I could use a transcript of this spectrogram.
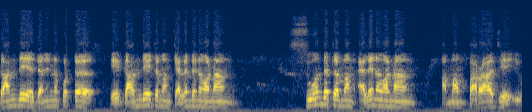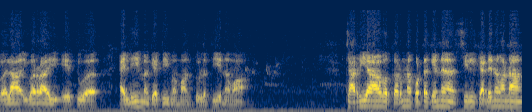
ගන්ධය දැනෙනකොට ඒ ගන්ධයට මං කැළඹෙනවා නම් සුවඳට මං ඇලෙනවා නම් අමම් පරාජය ඉවලා ඉවරයි හේතුව ඇලීම ගැටීම මන් තුල තියෙනවා. චර්යාව කරනකොටගෙන සිල් කැඩෙනවා නම්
